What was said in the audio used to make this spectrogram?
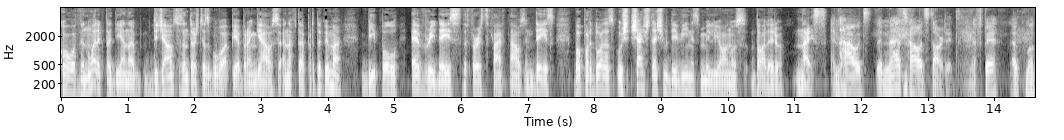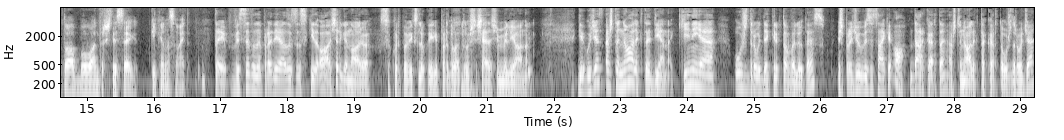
kovo 11 dieną didžiausias antraštės buvo apie brangiausią NFT pardavimą. Beeple Every Days The First 5000 Days buvo parduotas už 69 milijonus dolerių. Nice. And, how it's, and that's how it started. NFT nuo to buvo antraštėse kiekvieną savaitę. Taip, visi tada pradėjo sakyti, o aš irgi noriu sukurti paveiksliuką ir jį parduoti už 60 milijonų. Gegužės 18 dieną Kinija uždraudė kriptovaliutas. Iš pradžių visi sakė, o, dar kartą, 18 kartą uždraudžia.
